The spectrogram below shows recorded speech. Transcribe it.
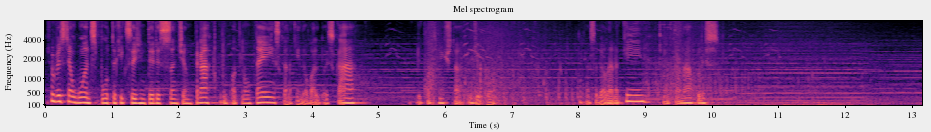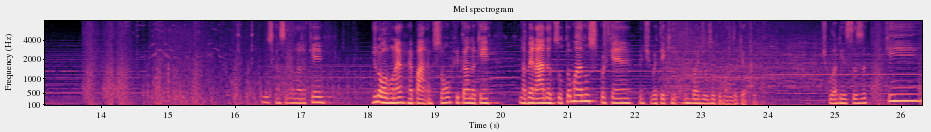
Deixa eu ver se tem alguma disputa aqui que seja interessante entrar. Por enquanto não tem. Esse cara aqui ainda vale 2k. Por enquanto a gente tá de boa. Vou essa galera aqui. Pra Anápolis. Vou buscar essa galera aqui. De novo, né? Repara, estou ficando aqui na beirada dos otomanos, porque a gente vai ter que invadir os otomanos daqui a pouco. Particularistas aqui.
